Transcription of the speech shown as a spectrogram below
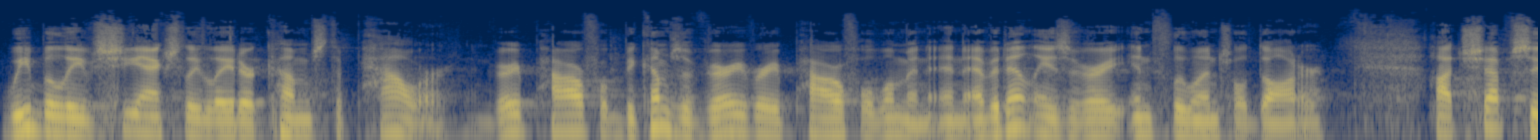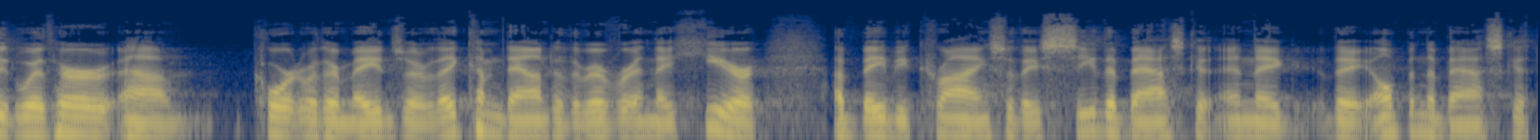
We believe she actually later comes to power and very powerful, becomes a very, very powerful woman, and evidently is a very influential daughter. Hatshepsut, with her um, court with her maids, whatever, they come down to the river and they hear a baby crying. So they see the basket and they, they open the basket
